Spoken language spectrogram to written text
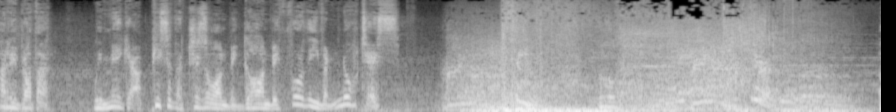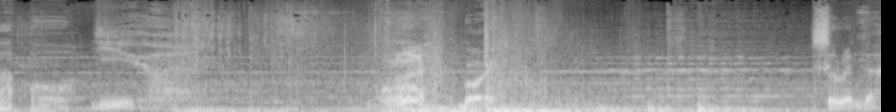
Hurry, brother. We may get a piece of the chisel and be gone before they even notice. Uh-oh. Yeah. Boy. Surrender.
